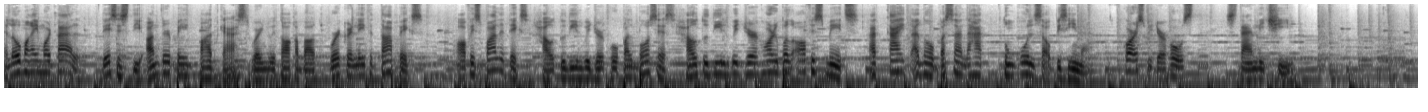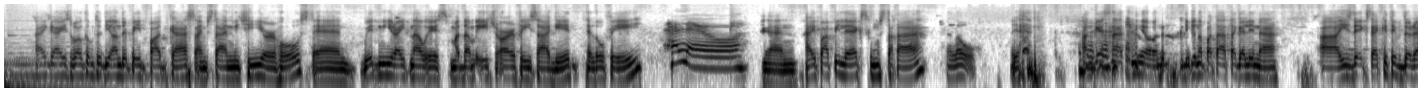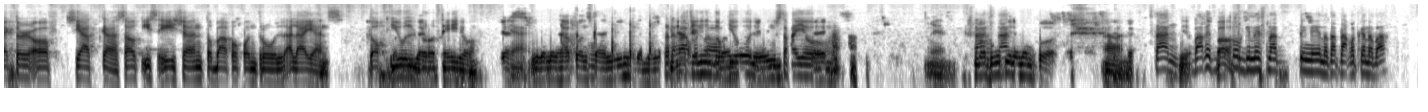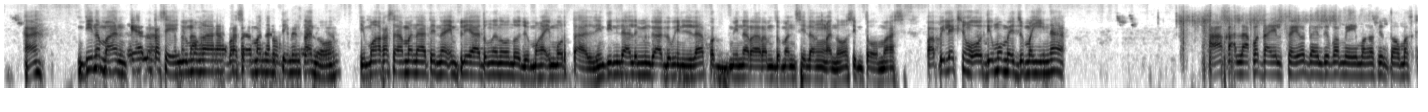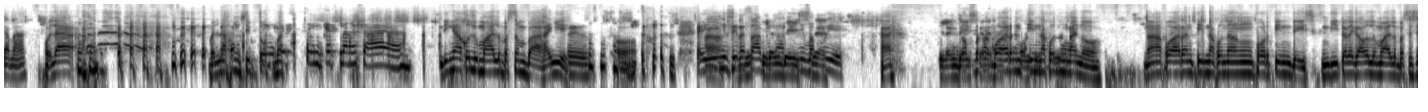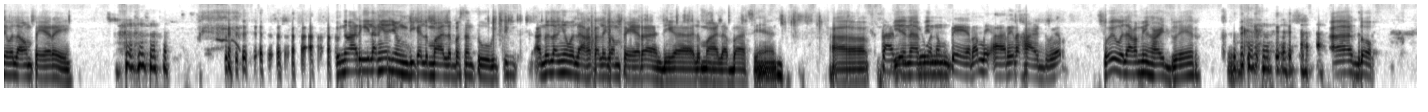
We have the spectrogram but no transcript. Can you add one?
Hello mga immortal! This is the Underpaid Podcast wherein we talk about work-related topics, office politics, how to deal with your kupal bosses, how to deal with your horrible office mates, at kahit ano basta lahat tungkol sa opisina. Of course, with your host, Stanley Chi. Hi guys, welcome to the Underpaid Podcast. I'm Stanley Chi, your host, and with me right now is Madam HR Faye Sagid. Hello, Faye. Hello. Yan. Hi, Papi Lex. Kumusta ka? Hello. Yan. Ang guest natin ngayon, hindi ko na patatagalin na, uh, he's the Executive Director of SIATCA, Southeast Asian Tobacco Control Alliance, Doc Yul Doroteo. Yes. Yeah. Magandang hapon, Stanley. Magandang Good afternoon, Doc Yul. Kumusta kayo? Yan. Stan, Mabuti Stan, naman po. Ah, Stan, Yeah. bakit Oh. Dr. Guinness natin ngayon? Natatakot ka na ba? ha? Hindi naman. Kaya lang kasi yung mga kasama natin ano, yung mga kasama natin na empleyadong nanonood, yung mga immortal, hindi nila alam yung gagawin nila pag may nararamdaman silang ano, simptomas. Papilex, yung audio mo medyo mahina. Ah, akala ko dahil sa'yo, dahil di ba may mga sintomas ka na? Wala. Wala akong simptomas. Singkit lang siya. Hindi nga ako lumalabas ng bahay eh. Eh, Oh. eh yun yung sinasabi ilang natin ni? Makoy eh. Ha? Ilang Dok, days ka na naka-quarantine ako ng ano, naka-quarantine ako ng 14 days. Hindi talaga ako lumalabas kasi wala akong pera eh. Kunwari lang yun, yung hindi ka lumalabas ng 2 weeks. Ano lang yun, wala ka talagang pera, hindi ka lumalabas. Yan. Ah, Stanley, na namin- walang pera, may ari ng hardware. Uy, wala kaming hardware. Ah, Doc,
